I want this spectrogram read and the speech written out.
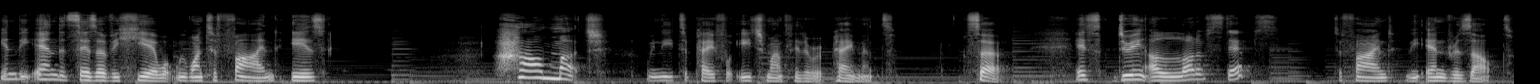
in the end, it says over here what we want to find is how much we need to pay for each monthly repayment. So, it's doing a lot of steps to find the end result.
